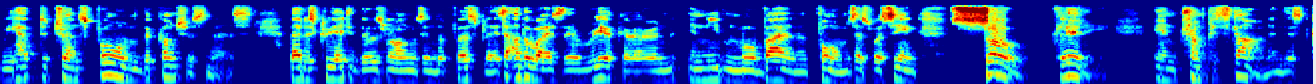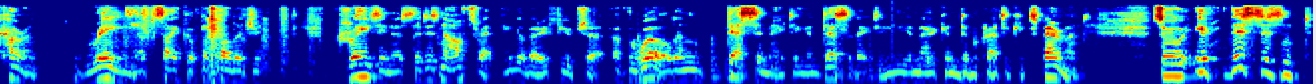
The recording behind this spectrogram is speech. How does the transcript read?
We have to transform the consciousness that has created those wrongs in the first place. Otherwise, they'll reoccur in, in even more violent forms, as we're seeing so clearly in Trumpistan, in this current reign of psychopathology, craziness that is now threatening the very future of the world and decimating and desolating the American democratic experiment. So, if this isn't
